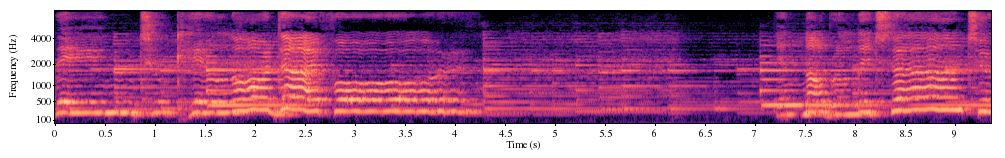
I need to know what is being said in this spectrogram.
Nothing to kill or die for. And no religion to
